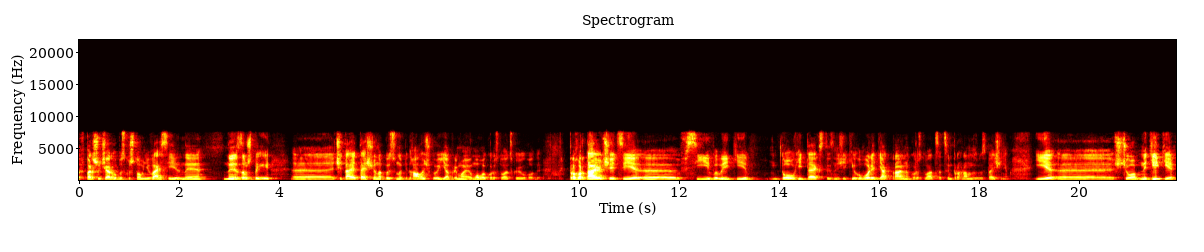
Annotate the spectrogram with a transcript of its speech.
в першу чергу безкоштовні версії, не, не завжди е, читають те, що написано під галочкою Я приймаю умови користувацької угоди. Прогортаючи ці е, всі великі довгі тексти, значить, які говорять, як правильно користуватися цим програмним забезпеченням, і е, що не тільки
